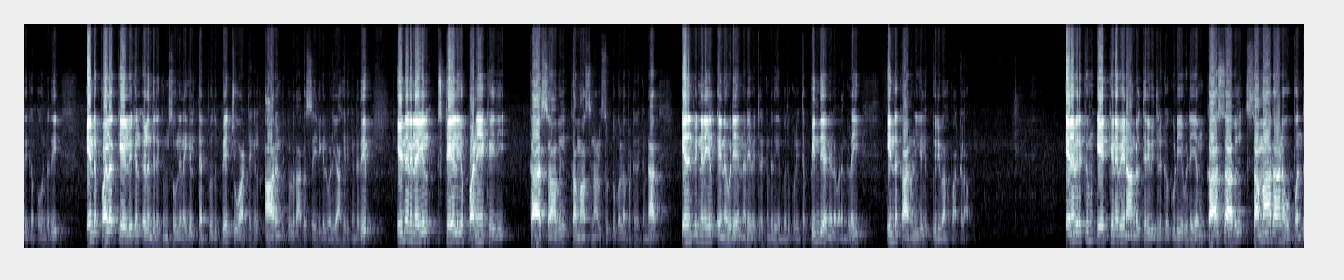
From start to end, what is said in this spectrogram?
இருக்கப் போகின்றது என்ற பல கேள்விகள் எழுந்திருக்கும் சூழ்நிலையில் தற்போது பேச்சுவார்த்தைகள் ஆரம்பித்துள்ளதாக செய்திகள் வெளியாக இருக்கின்றது. இந்த நிலையில் ஸ்டேலிய பணைய கைதி காசாவில் கமாஸினால் சுட்டுக் கொல்லப்பட்டிருக்கின்றார். இதன் பின்னணியில் என்ன விடயம் நடைபெற்றிருக்கின்றது என்பது குறித்த பிந்தைய நிலவரங்களை இந்த காணொளியில் விரிவாக பார்க்கலாம். எனவிருக்கும் ஏற்கனவே நாங்கள் தெரிவித்திருக்கக்கூடிய விடயம் காசாவில் சமாதான ஒப்பந்த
